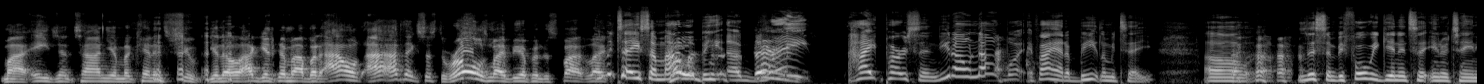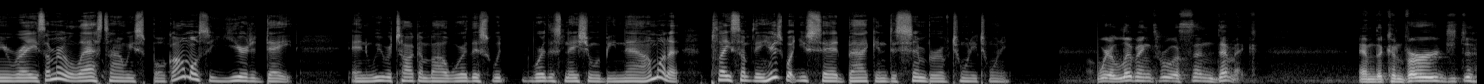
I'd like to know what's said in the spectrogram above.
my agent Tanya McKinnon. Shoot, you know, I get them out, but I don't. I, I think Sister Rose might be up in the spotlight. Let me tell you something. I would be a great hype person. You don't know, boy. If I had a beat, let me tell you. Uh, listen, before we get into entertaining race, I remember the last time we spoke, almost a year to date, and we were talking about where this would, where this nation would be now. I'm to play something. Here's what you said back in December of 2020. We're living through a syndemic, and the converged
